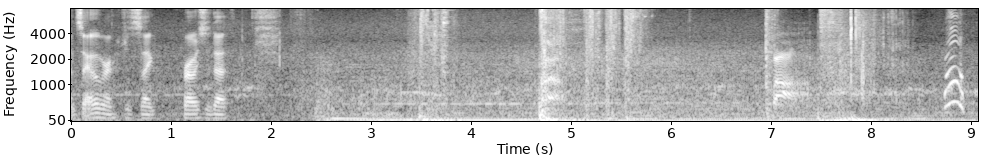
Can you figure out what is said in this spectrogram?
It's over. Just like froze to death. Wow. Woo! I-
